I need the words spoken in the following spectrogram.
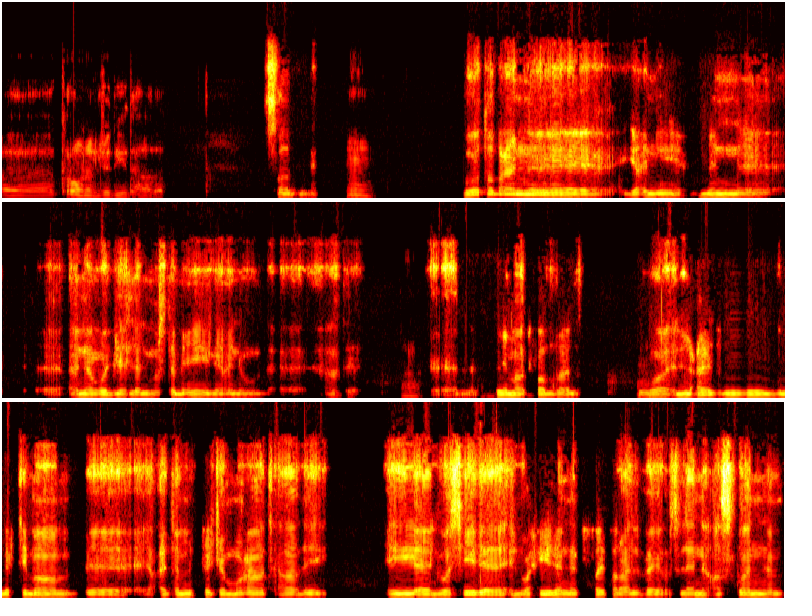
آه، كورونا الجديد هذا. صحيح. هو طبعا آه، يعني من أنا أوجه للمستمعين يعني هذا زي ما تفضل. والعزم والاهتمام بعدم التجمعات هذه هي الوسيلة الوحيدة إنك تسيطر على الفيروس لأن أصلا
